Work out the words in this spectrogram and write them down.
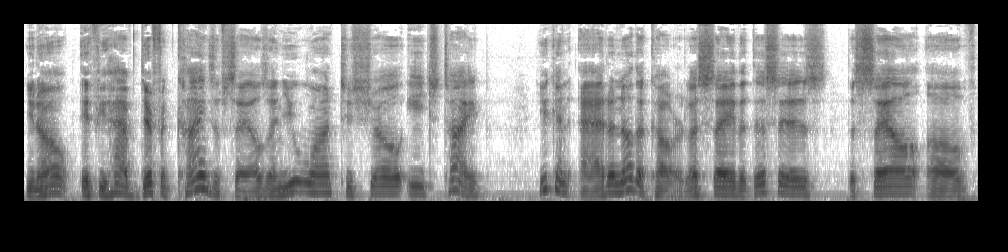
You know, if you have different kinds of sales and you want to show each type, you can add another color. Let's say that this is the sale of,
